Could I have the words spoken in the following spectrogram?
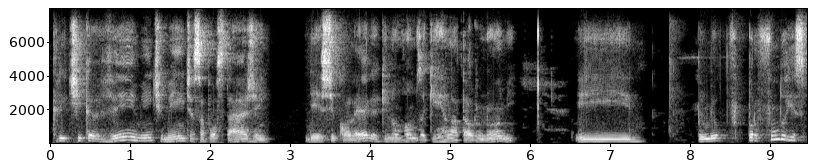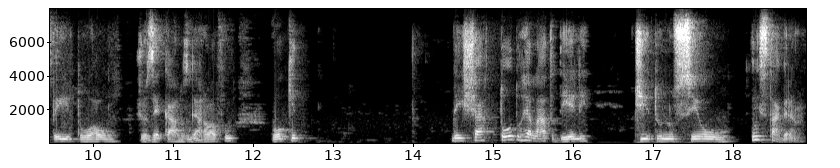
critica veementemente essa postagem deste colega, que não vamos aqui relatar o nome, e por meu profundo respeito ao José Carlos Garofalo, vou que deixar todo o relato dele dito no seu Instagram.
